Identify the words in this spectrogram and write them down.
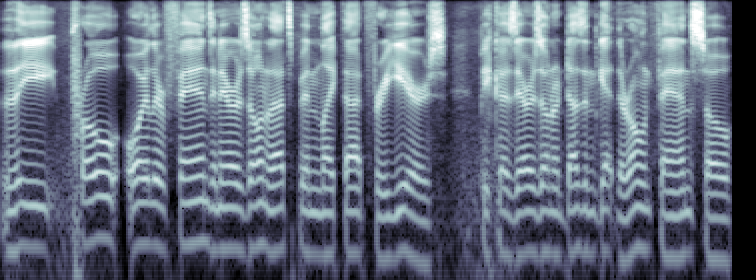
the pro Oiler fans in Arizona, that's been like that for years because Arizona doesn't get their own fans, so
